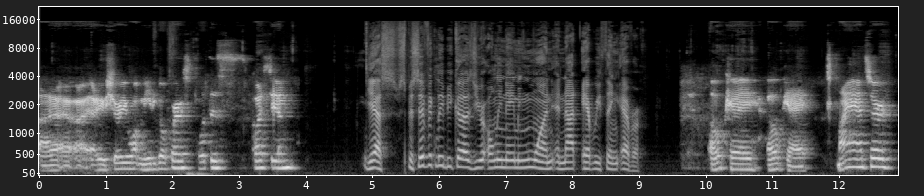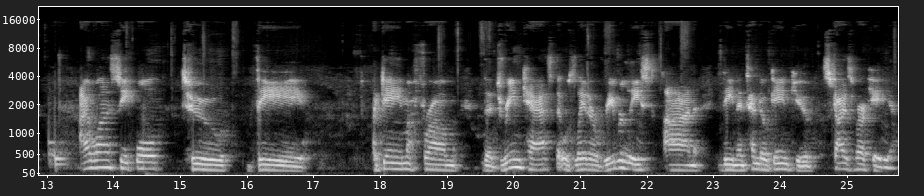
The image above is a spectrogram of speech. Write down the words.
are you sure you want me to go first with this question? Yes, specifically because you're only naming one and not everything ever. Okay, okay. My answer I want a sequel to the a game from the Dreamcast that was later re-released on the Nintendo GameCube, Skies of Arcadia.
